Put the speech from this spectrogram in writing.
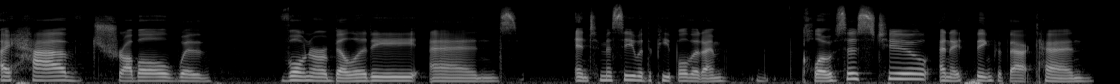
I have trouble with vulnerability and intimacy with the people that I'm closest to. And I think that that can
